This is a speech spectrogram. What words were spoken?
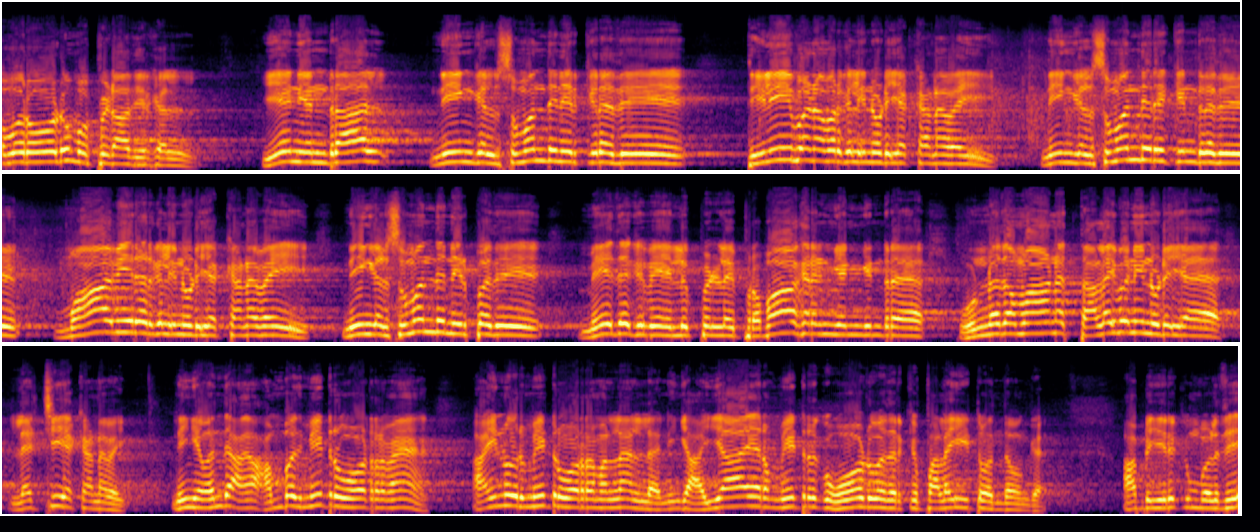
எவரோடும் ஒப்பிடாதீர்கள். ஏன் என்றால் நீங்கள் சுமந்து நிற்கிறது திலீபன் அவர்களினுடைய கனவை. நீங்கள் சுமந்திருக்கின்றது மாவீரர்களினுடைய கனவை. நீங்கள் சுமந்து நிற்பது மேதகுவே எழுப்பிள்ளை பிரபாகரன் என்கின்ற உன்னதமான தலைவனினுடைய லட்சிய கனவை. நீங்கள் வந்து ஐம்பது மீட்டர் ஓடுறவன் ஐநூறு மீட்டர் ஓடுறவன்லாம் இல்லை. நீங்கள் ஐயாயிரம் மீட்டருக்கு ஓடுவதற்கு பழகிட்டு வந்தவங்க. அப்படி இருக்கும் பொழுது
